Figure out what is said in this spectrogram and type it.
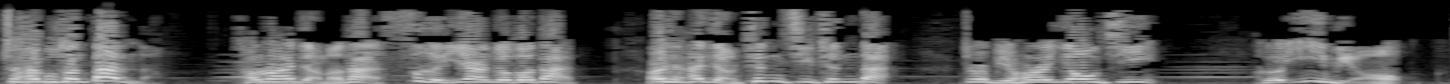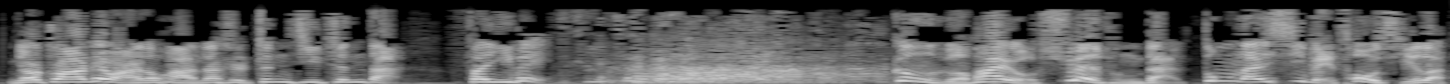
这还不算蛋呢。长春还讲到蛋，四个一样叫做蛋，而且还讲真鸡真蛋，就是比方说腰鸡和一饼，你要抓这玩意儿的话，那是真鸡真蛋翻一倍。更可怕有旋风蛋，东南西北凑齐了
